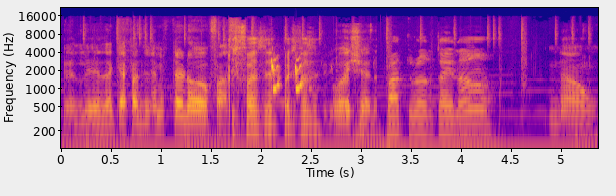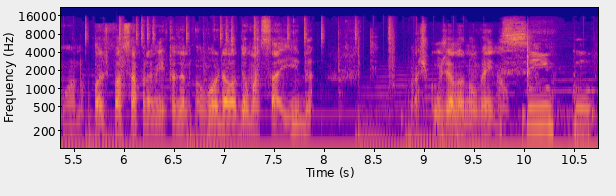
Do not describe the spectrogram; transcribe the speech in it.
Beleza, quer fazer Mr. eu faço? Pode fazer, pode fazer. Oi, Xero. Patroa não tá aí não? Não, mano, pode passar pra mim, fazendo favor? Ela deu uma saída. Acho que hoje ela não vem, não. 5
